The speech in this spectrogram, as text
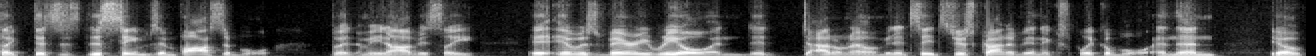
like this is this seems impossible. But I mean, obviously, it, it was very real, and it I don't know. I mean, it's it's just kind of inexplicable. And then you know,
